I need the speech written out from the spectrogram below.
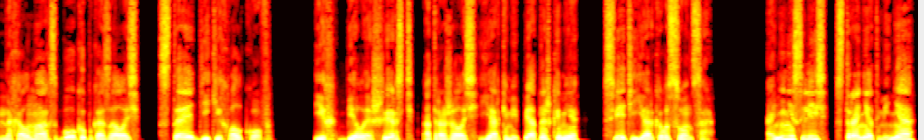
На холмах сбоку показалась стая диких волков. Их белая шерсть отражалась яркими пятнышками в свете яркого солнца. Они неслись в стороне от меня,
